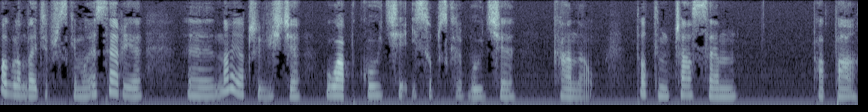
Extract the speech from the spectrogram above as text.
oglądajcie wszystkie moje serie, y, no i oczywiście łapkujcie i subskrybujcie kanał. To tymczasem, papa,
